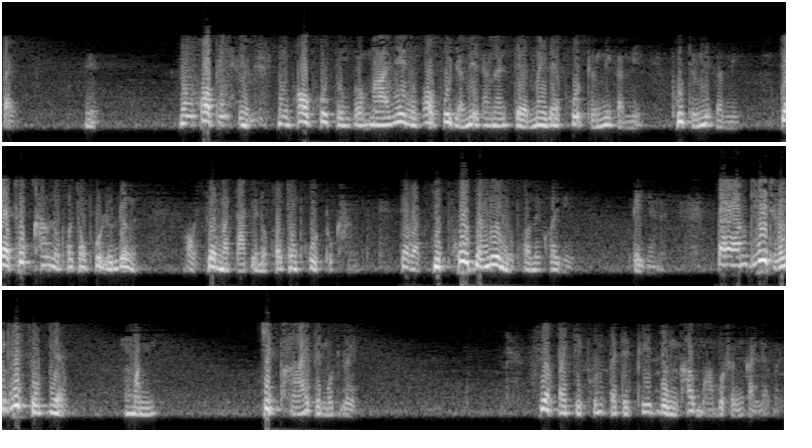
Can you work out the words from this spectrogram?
ไป หลวงพ่อไปหลวงพ่อพูดตรงๆมาเนี่ยหลวงพ่อพูดอย่างนี้ทางนั้น แต่ไม่ได้พูดถึงนี่กับมีพูดถึงนี่กับมีแต่ทุกครั้งหลวงพ่อต้องพูดเรื่องเอาเสื้อมาตัดหลวงพ่อต้องพูดทุกครั้ง แต่ว่าจิตพูดอย่างนี้หลวงพ่อไม่ค่อยมีเป็นอย่างนั้นตอนที่ถึงที่สุดเนี่ย มันจิตหายไปหมดเลย เสื้อไปติดพุ้นไปติดพีดึงเข้ามาบุถึงกันแล้วมัน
